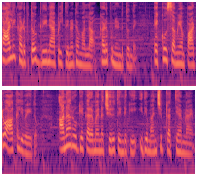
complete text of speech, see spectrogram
ఖాళీ కడుపుతో గ్రీన్ యాపిల్ తినటం వల్ల కడుపు నిండుతుంది. ఎక్కువ సమయం పాటు ఆకలి వేయదు. అనారోగ్యకరమైన చిరుతిండికి ఇది మంచి ప్రత్యామ్నాయం.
